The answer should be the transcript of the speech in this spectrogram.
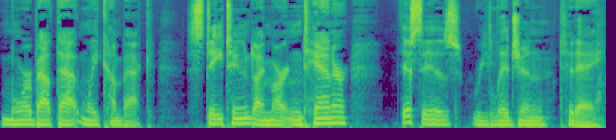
More about that when we come back. Stay tuned. I'm Martin Tanner. This is Religion Today.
